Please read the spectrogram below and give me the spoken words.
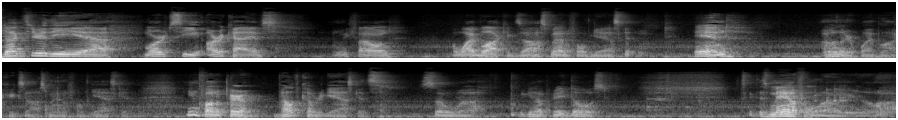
Dug through the uh, archives and we found a Y-block exhaust manifold gasket and another Y-block exhaust manifold gasket. You can find a pair of valve cover gaskets, so uh, we can upgrade those. Let's get this manifold on here though.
